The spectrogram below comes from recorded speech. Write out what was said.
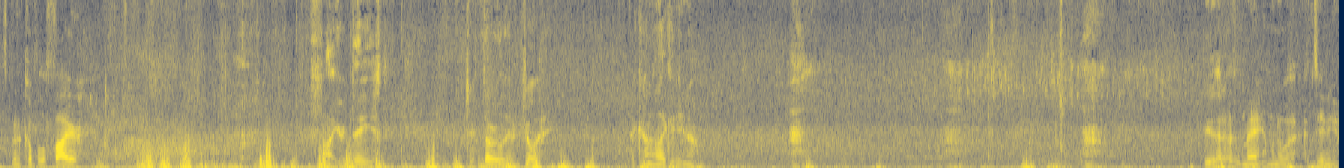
it's been a couple of fire, fire days, which I thoroughly enjoy. I kind of like it, you know. Be that as it may, I'm going to uh, continue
